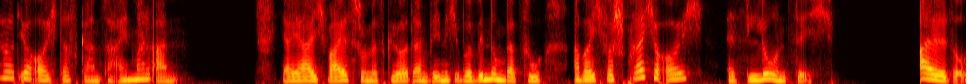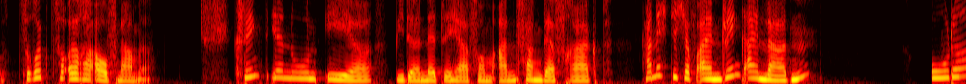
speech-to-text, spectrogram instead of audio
hört ihr euch das Ganze einmal an. Ja, ja, ich weiß schon, es gehört ein wenig Überwindung dazu, aber ich verspreche euch, es lohnt sich. Also, zurück zu eurer Aufnahme. Klingt ihr nun eher wie der nette Herr vom Anfang, der fragt, kann ich dich auf einen Drink einladen? Oder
